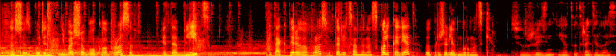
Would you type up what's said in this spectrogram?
У нас сейчас будет небольшой блок вопросов. Это Блиц. Итак, первый вопрос. Виктория Александровна, сколько лет вы прожили в Мурманске? Всю жизнь я тут родилась.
